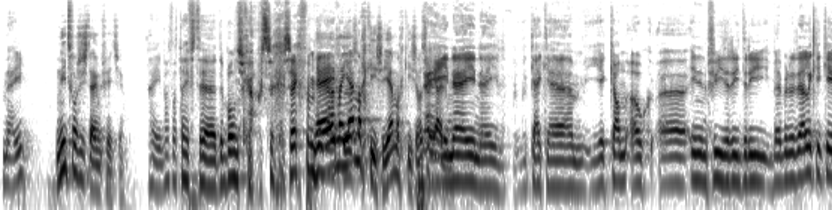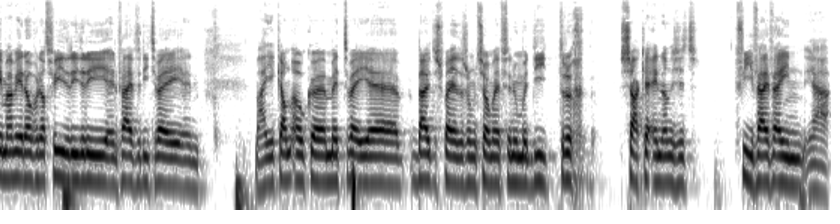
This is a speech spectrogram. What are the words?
Nee. Niet van systeem switchen. Nee, wat dat heeft uh, de bondscoach gezegd vanmiddag. Nee, maar jij mag kiezen. Jij mag kiezen. Wat nee, jij nee, nee. Kijk, uh, je kan ook uh, in een 4-3-3... We hebben het elke keer maar weer over dat 4-3-3 en 5-3-2. En... Maar je kan ook met twee buitenspelers, om het zo maar even te noemen... die terugzakken en dan is het 4-5-1. Ja,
